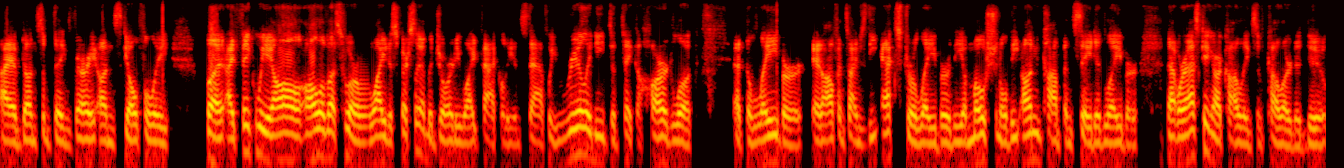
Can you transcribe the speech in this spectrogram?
I have done some things very unskillfully but I think we all, all of us who are white, especially a majority white faculty and staff, we really need to take a hard look at the labor and oftentimes the extra labor, the emotional, the uncompensated labor that we're asking our colleagues of color to do,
